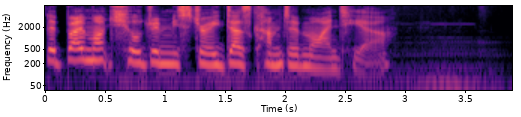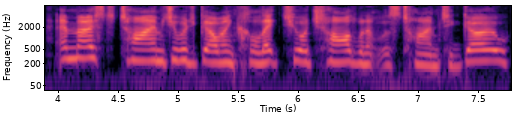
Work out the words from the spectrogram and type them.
The Beaumont children mystery does come to mind here. And most times you would go and collect your child when it was time to go,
